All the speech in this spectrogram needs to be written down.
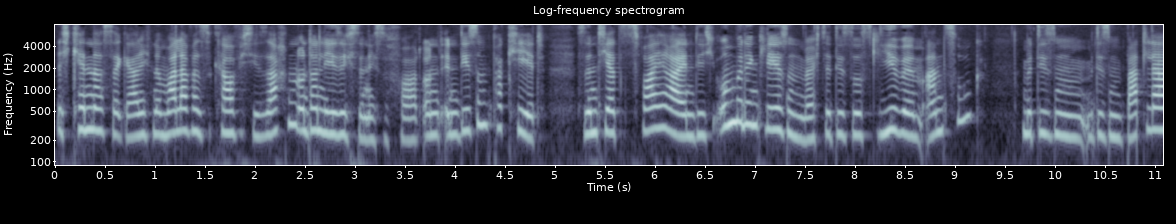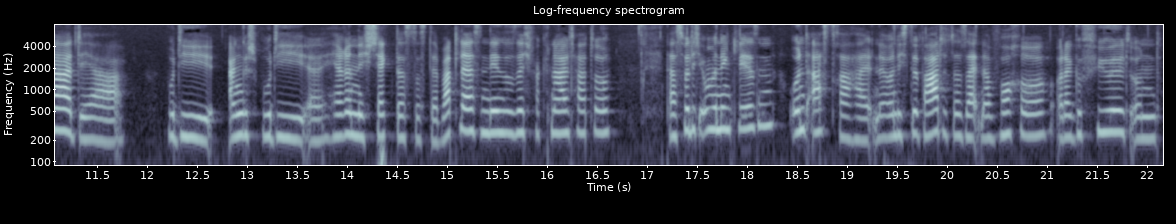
ich kenne das ja gar nicht. Normalerweise kaufe ich die Sachen und dann lese ich sie nicht sofort. Und in diesem Paket sind jetzt zwei Reihen, die ich unbedingt lesen möchte. Dieses Liebe im Anzug mit diesem, mit diesem Butler, der, wo die, wo die äh, Herrin nicht checkt, dass das der Butler ist, in den sie sich verknallt hatte. Das will ich unbedingt lesen. Und Astra halt, ne? Und ich warte da seit einer Woche oder gefühlt und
